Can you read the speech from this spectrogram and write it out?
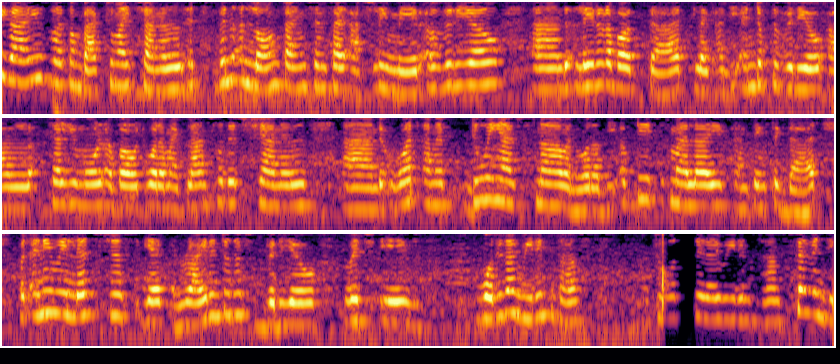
Hey guys, welcome back to my channel. It's been a long time since I actually made a video and later about that, like at the end of the video, I'll tell you more about what are my plans for this channel and what am I doing as of now and what are the updates of my life and things like that. But anyway, let's just get right into this video, which is what did I read in 2000, what did I read in 2017?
